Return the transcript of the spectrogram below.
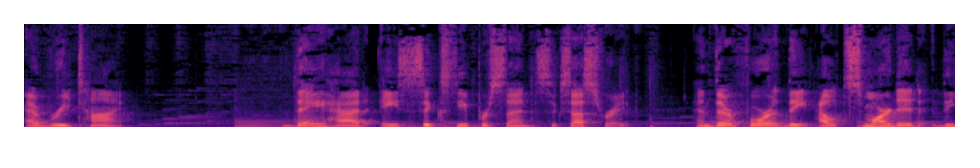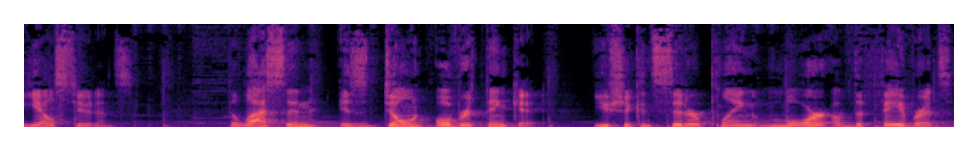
every time. They had a 60% success rate, and therefore they outsmarted the Yale students. The lesson is don't overthink it. You should consider playing more of the favorites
